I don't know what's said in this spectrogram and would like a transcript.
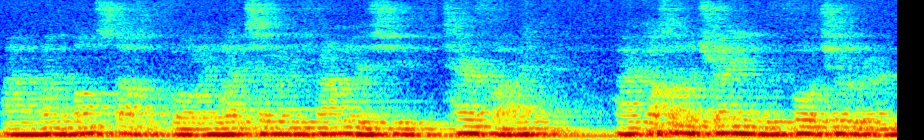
and when the bomb started falling, like so many families, she was terrified. I got on the train with the four children.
